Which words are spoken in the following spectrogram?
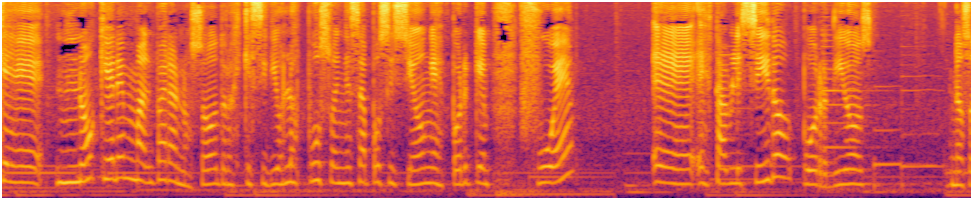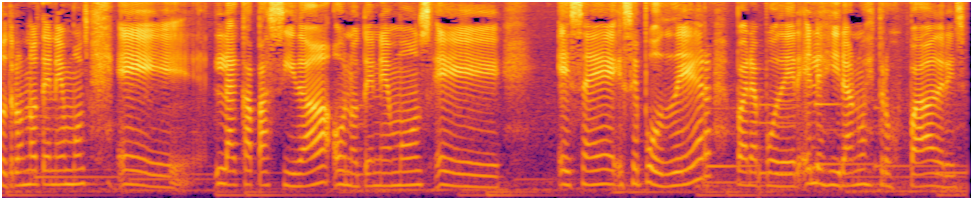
que no quieren mal para nosotros, que si Dios los puso en esa posición es porque fue eh, establecido por Dios. Nosotros no tenemos eh, la capacidad o no tenemos eh, ese, ese poder para poder elegir a nuestros padres.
